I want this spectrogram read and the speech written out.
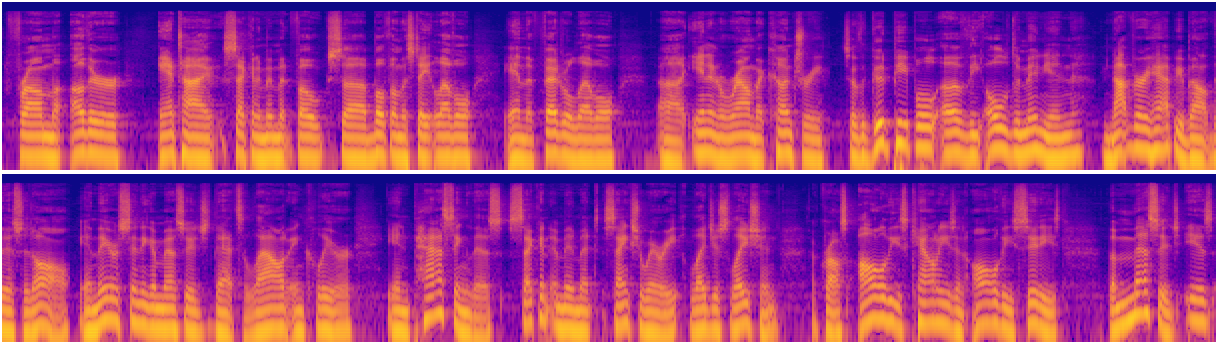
from other anti Second Amendment folks, uh, both on the state level and the federal level, uh, in and around the country. So the good people of the Old Dominion not very happy about this at all, and they are sending a message that's loud and clear in passing this Second Amendment sanctuary legislation across all these counties and all these cities. The message is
